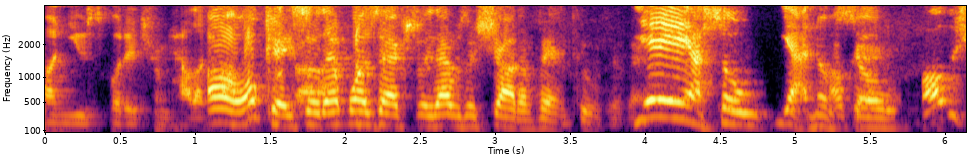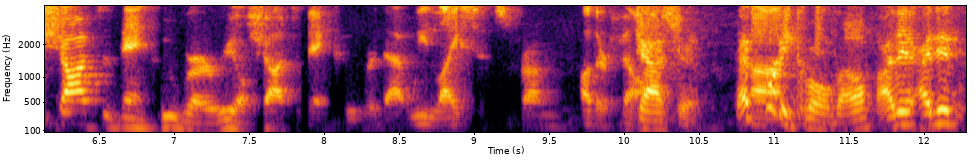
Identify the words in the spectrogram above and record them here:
unused footage from helicopters. Oh, okay. So that was actually that was a shot of Vancouver. Then. Yeah, yeah. So yeah, no. Okay. So all the shots of Vancouver are real shots of Vancouver that we license from other films. Gotcha. That's pretty cool, though. I didn't. I didn't.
